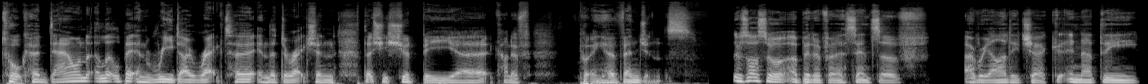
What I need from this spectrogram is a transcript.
talk her down a little bit and redirect her in the direction that she should be uh, kind of putting her vengeance. There's also a bit of a sense of a reality check in that the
